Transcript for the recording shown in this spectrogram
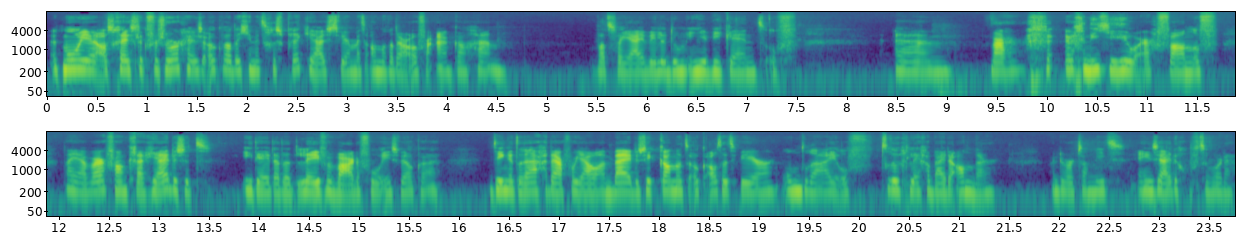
Het mooie als geestelijk verzorger is ook wel dat je het gesprek juist weer met anderen daarover aan kan gaan. Wat zou jij willen doen in je weekend? Of Um, waar geniet je heel erg van? Of nou ja, waarvan krijg jij dus het idee dat het leven waardevol is? Welke dingen dragen daar voor jou aan bij? Dus ik kan het ook altijd weer omdraaien of terugleggen bij de ander. Waardoor het dan niet eenzijdig hoeft te worden.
